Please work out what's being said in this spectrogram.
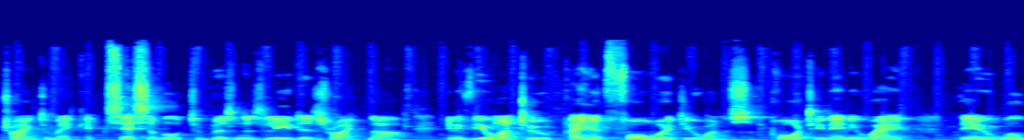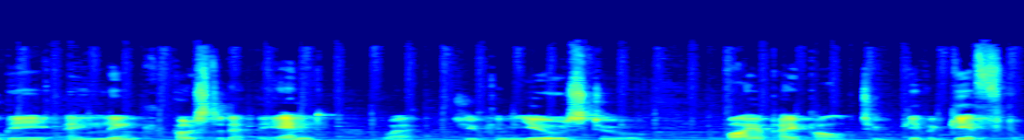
trying to make accessible to business leaders right now. And if you want to pay it forward, you want to support in any way, there will be a link posted at the end where you can use to via PayPal to give a gift or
